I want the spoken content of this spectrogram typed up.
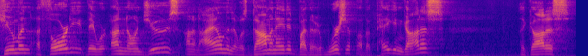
human authority. They were unknown Jews on an island that was dominated by the worship of a pagan goddess, the goddess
